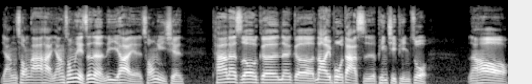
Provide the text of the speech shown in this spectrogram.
洋葱阿汉，洋葱也真的很厉害耶！从以前他那时候跟那个闹一波大师平起平坐，然后。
